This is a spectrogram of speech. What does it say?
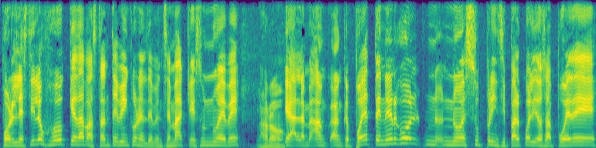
Por el estilo de juego queda bastante bien con el de Benzema, que es un 9, Claro. que la- aunque, puede tener gol, no, no es su principal cualidad. O sea, puede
